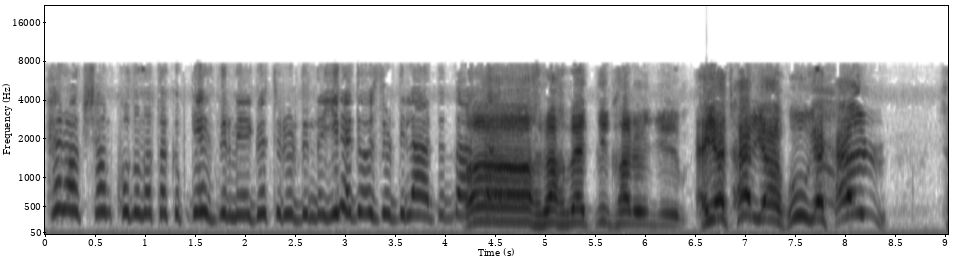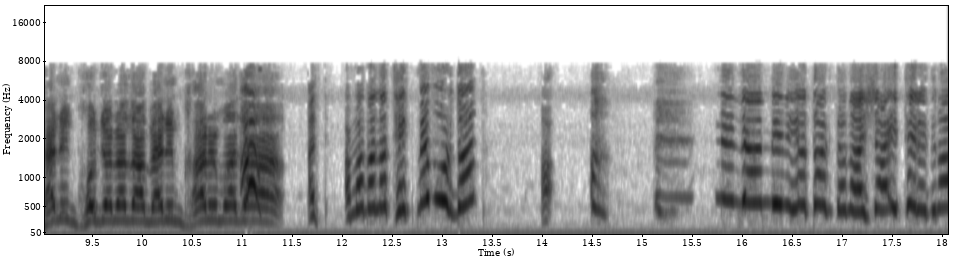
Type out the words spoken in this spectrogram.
Her akşam koluna takıp gezdirmeye götürürdün de yine de özür dilerdin benden. Ah rahmetli karıcığım. E yeter yahu yeter. Senin kocana da benim karıma da. Ay, Ama bana tekme vurdun. Ah, ah. Neden beni yataktan aşağı iteledin ha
